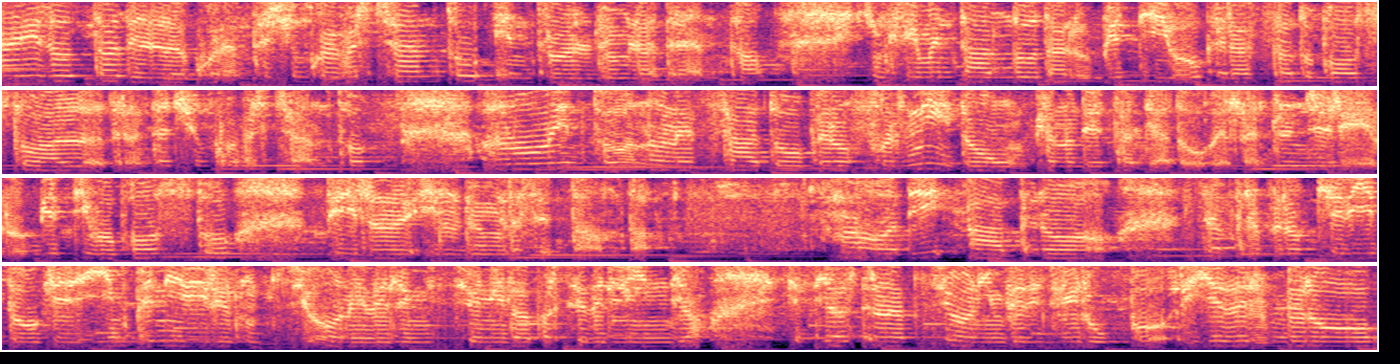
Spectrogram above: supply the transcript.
sarà ridotta del 45% entro il 2030, incrementando tale obiettivo che era stato posto al 35%. Al momento non è stato però fornito un piano dettagliato per raggiungere l'obiettivo posto per il 2070. Modi ha però sempre però chiarito che gli impegni di riduzione delle emissioni da parte dell'India e di altre nazioni in via di sviluppo richiederebbero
